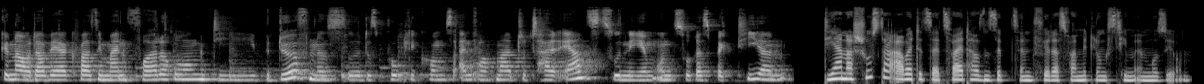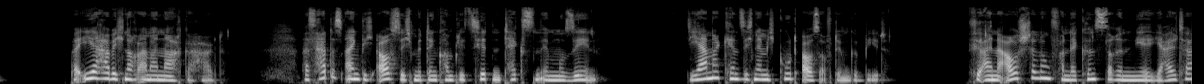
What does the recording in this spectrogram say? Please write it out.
genau, da wäre quasi meine Forderung, die Bedürfnisse des Publikums einfach mal total ernst zu nehmen und zu respektieren. Diana Schuster arbeitet seit 2017 für das Vermittlungsteam im Museum. Bei ihr habe ich noch einmal nachgehakt. Was hat es eigentlich auf sich mit den komplizierten Texten im Museen? Diana kennt sich nämlich gut aus auf dem Gebiet. Für eine Ausstellung von der Künstlerin Neil Yalta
